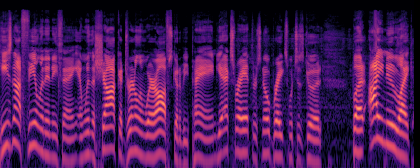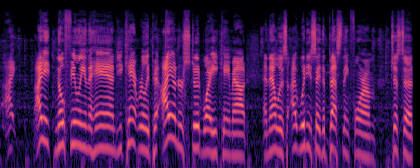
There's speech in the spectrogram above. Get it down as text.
He's not feeling anything, and when the shock, adrenaline wear off, is going to be pain. You X-ray it. There's no breaks, which is good. But I knew, like I, I didn't no feeling in the hand. You can't really. Pit. I understood why he came out, and that was, I wouldn't you say, the best thing for him. Just to,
